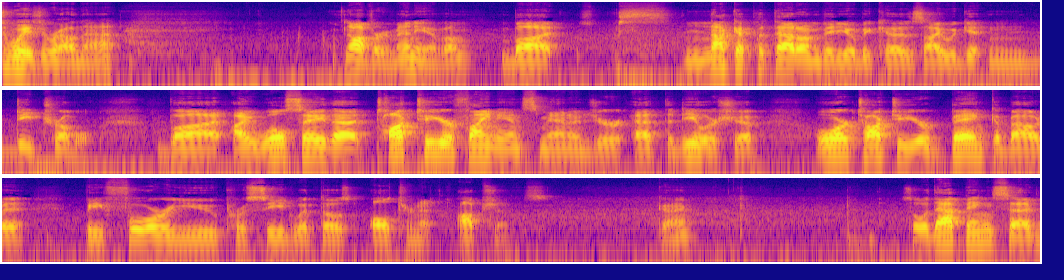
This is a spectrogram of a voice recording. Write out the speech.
There's ways around that. Not very many of them, but not to put that on video because I would get in deep trouble. But I will say that talk to your finance manager at the dealership or talk to your bank about it before you proceed with those alternate options. Okay? So with that being said,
